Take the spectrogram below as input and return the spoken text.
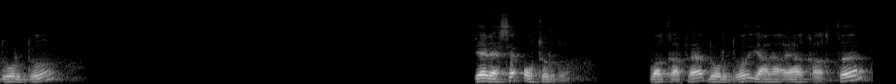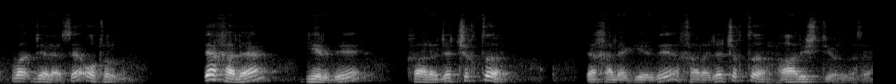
durdu, Celese oturdu. Vakafe durdu yani ayağa kalktı ve celese oturdu. Dehale girdi, haraca çıktı. Dehale girdi, haraca çıktı. Hariç diyoruz mesela.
